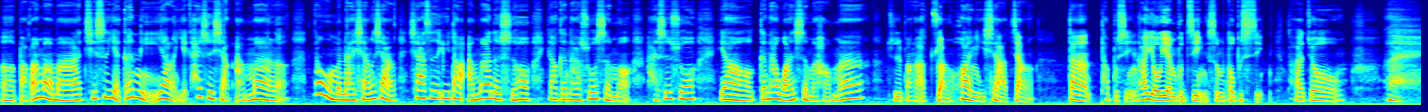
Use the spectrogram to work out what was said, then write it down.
呃，爸爸妈妈其实也跟你一样，也开始想阿妈了。那我们来想想，下次遇到阿妈的时候，要跟他说什么，还是说要跟他玩什么，好吗？就是帮他转换一下，这样。但他不行，他油盐不进，什么都不行，他就，唉。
